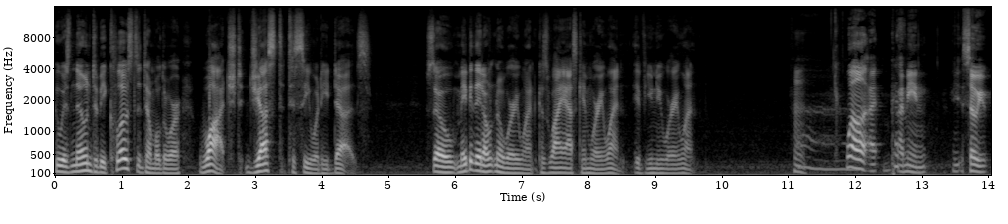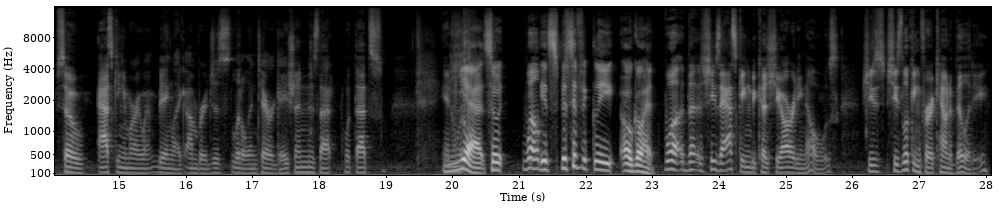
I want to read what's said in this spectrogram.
who is known to be close to Dumbledore, watched just to see what he does. So maybe they don't know where he went, because why ask him where he went if you knew where he went? Hmm. Uh, well, I, I mean, so you- so asking him where he went, being like Umbridge's little interrogation, is that what that's? In Yeah, so Well, it's specifically. Oh, go ahead. well, the, she's asking because she already knows. She's she's looking for accountability.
